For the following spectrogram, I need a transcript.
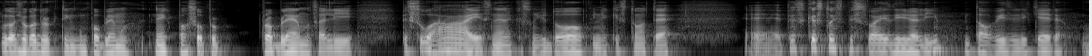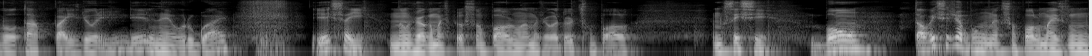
O jogador que tem algum problema, né, que passou por problemas ali pessoais, né, questão de doping, né, questão até é, questões pessoais dele ali, talvez ele queira voltar para o país de origem dele, né, Uruguai. E é isso aí, não joga mais pelo São Paulo, não é mais jogador de São Paulo. Eu não sei se bom, talvez seja bom, né, São Paulo mais um,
